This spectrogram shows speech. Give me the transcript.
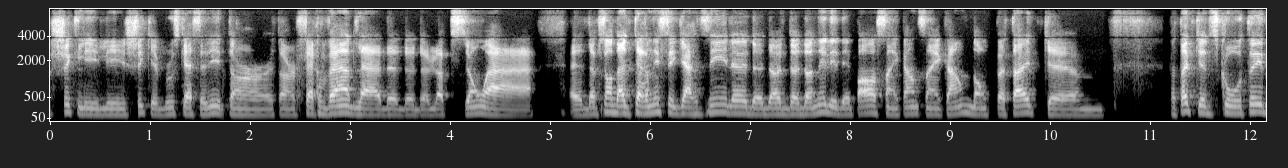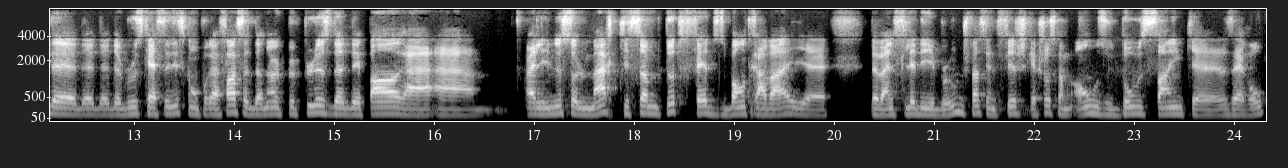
je, sais que les, je sais Bruce Cassidy est un, est fervent de, l'option euh, d'alterner ses gardiens, de, donner les départs 50-50. Donc peut-être que peut-être que du côté de Bruce Cassidy, ce qu'on pourrait faire, c'est de donner un peu plus de départs à, à, à Linus Ulmark, qui somme toute fait du bon travail euh, devant le filet des Bruins. Je pense qu'il y a une fiche quelque chose comme 11 ou 12-5-0.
